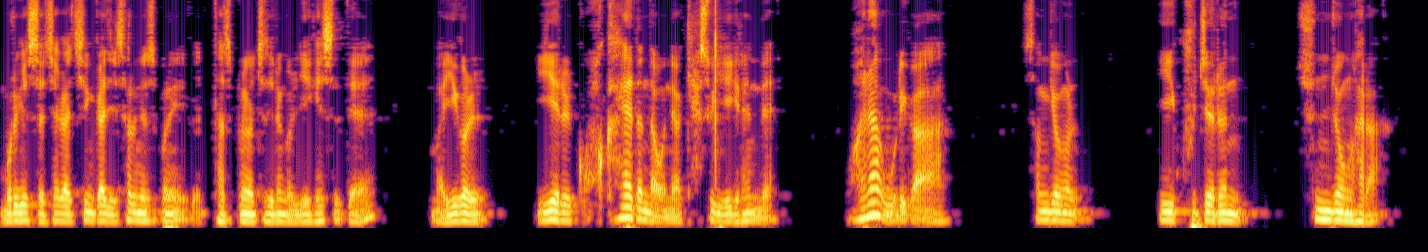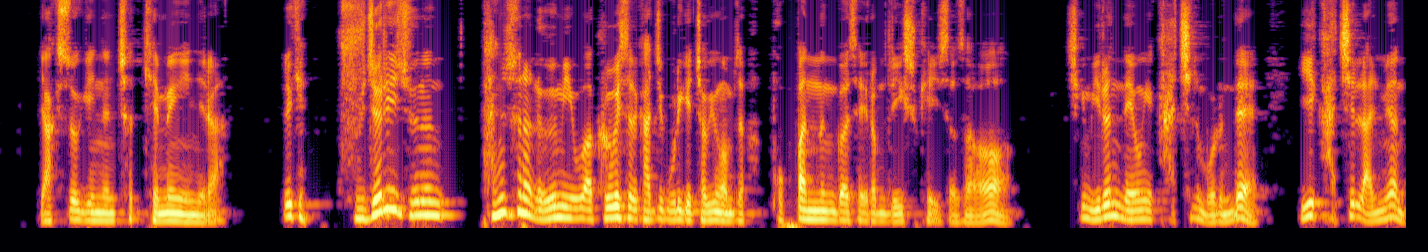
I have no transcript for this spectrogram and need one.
모르겠어요. 제가 지금까지 36번에, 5번에 걸쳐서 이런 걸 얘기했을 때, 막 이걸 이해를 꼭 해야 된다고 내가 계속 얘기를 했는데, 워낙 우리가 성경을, 이 구절은 순종하라. 약속이 있는 첫 계명이니라. 이렇게 구절이 주는 단순한 의미와 그것을 가지고 우리에게 적용하면서 복 받는 것에 여러분들이 익숙해 있어서 지금 이런 내용의 가치를 모르는데 이 가치를 알면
